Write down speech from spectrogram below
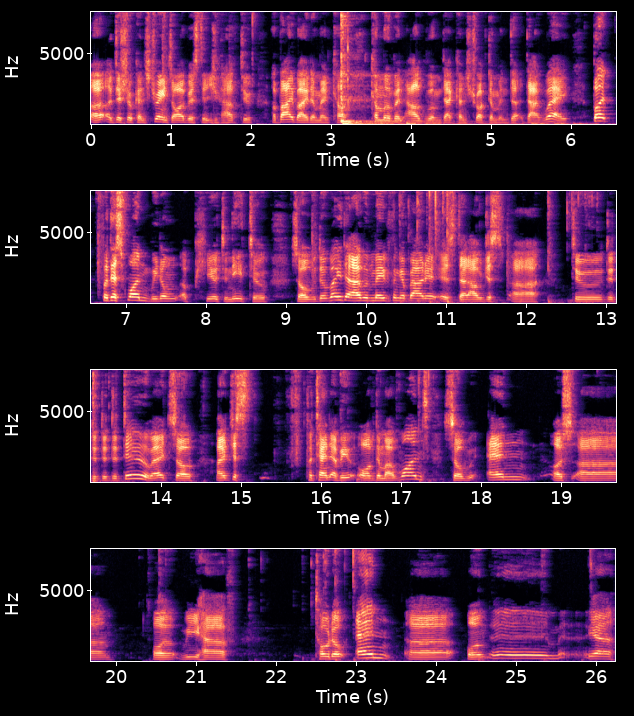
uh, additional constraints, obviously you have to abide by them and come come up with an algorithm that construct them in th that way. But for this one, we don't appear to need to. So the way that I would maybe think about it is that I would just uh, do, do, do, do, do, right? So I just pretend every all of them are ones. So n or, uh, or we have total n uh, or um, yeah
